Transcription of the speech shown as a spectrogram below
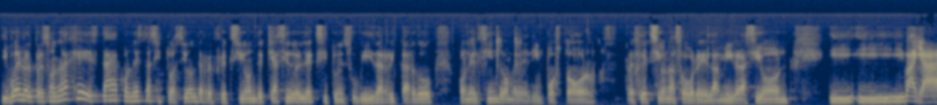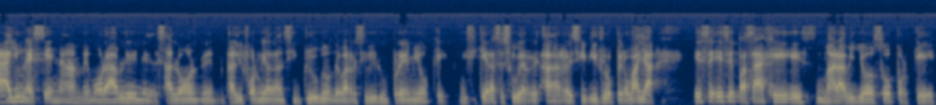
Y bueno, el personaje está con esta situación de reflexión de qué ha sido el éxito en su vida, Ricardo, con el síndrome del impostor, reflexiona sobre la migración y, vaya, hay una escena memorable en el salón en California Dancing Club donde va a recibir un premio que ni siquiera se sube a recibirlo, pero vaya, ese, ese pasaje es maravilloso porque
